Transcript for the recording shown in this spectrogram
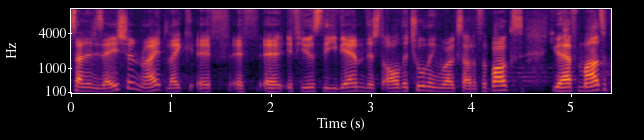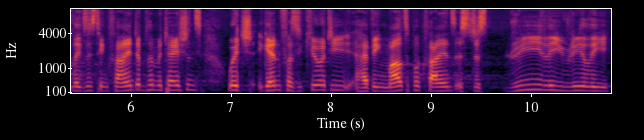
standardization, right? Like if, if, uh, if you use the EVM, just all the tooling works out of the box. You have multiple existing client implementations, which again, for security, having multiple clients is just really, really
